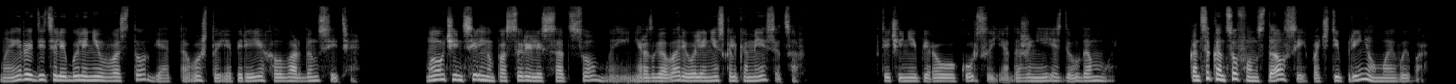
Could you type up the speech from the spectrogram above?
Мои родители были не в восторге от того, что я переехал в Арден-Сити. Мы очень сильно поссорились с отцом и не разговаривали несколько месяцев. В течение первого курса я даже не ездил домой. В конце концов он сдался и почти принял мой выбор.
